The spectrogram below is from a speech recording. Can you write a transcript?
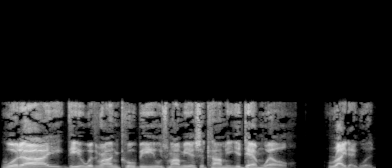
would I deal with Ron Kuby, whose mommy is a commie? You damn well right I would.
